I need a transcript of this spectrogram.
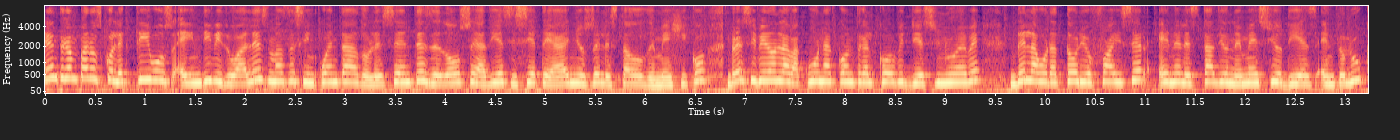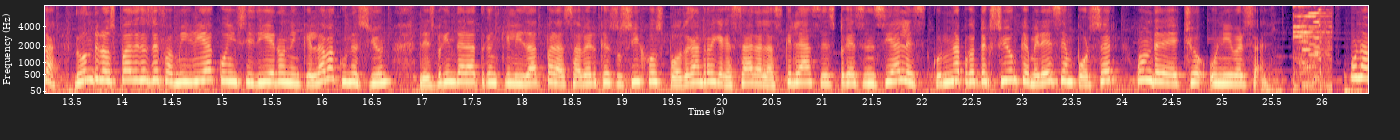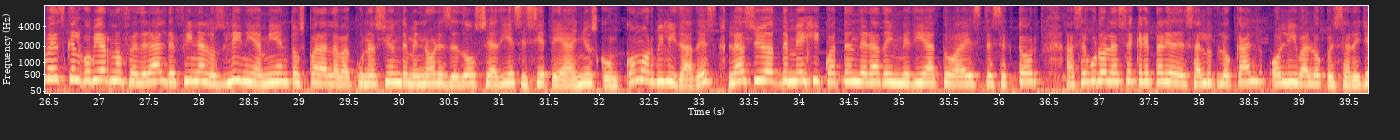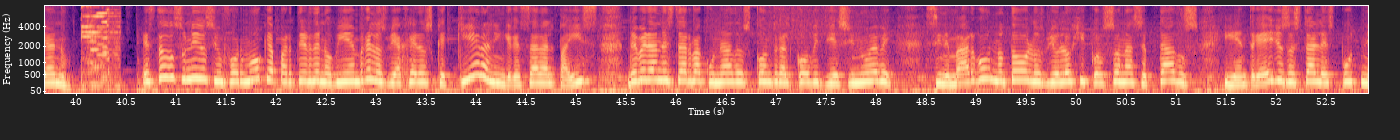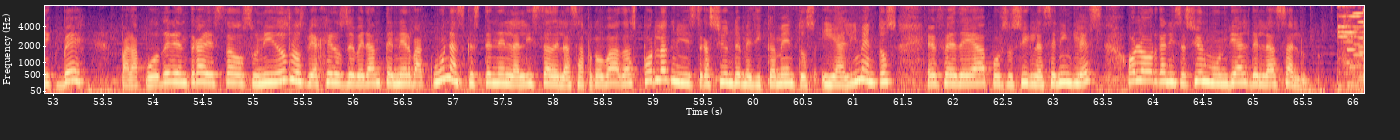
Entre amparos colectivos e individuales, más de 50 adolescentes de 12 a 17 años del Estado de México recibieron la vacuna contra el COVID-19 del laboratorio Pfizer en el Estadio Nemesio 10 en Toluca, donde los padres de familia coincidieron en que la vacunación les brindará tranquilidad para saber que sus hijos podrán regresar a las clases presenciales con una protección que merecen por ser un derecho universal. Una vez que el gobierno federal defina los lineamientos para la vacunación de menores de 12 a 17 años con comorbilidades, la Ciudad de México atenderá de inmediato a este sector, aseguró la secretaria de Salud local, Oliva López Arellano. Estados Unidos informó que a partir de noviembre los viajeros que quieran ingresar al país deberán estar vacunados contra el COVID-19. Sin embargo, no todos los biológicos son aceptados y entre ellos está el Sputnik B. Para poder entrar a Estados Unidos, los viajeros deberán tener vacunas que estén en la lista de las aprobadas por la Administración de Medicamentos y Alimentos, FDA por sus siglas en inglés, o la Organización Mundial de la Salud.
